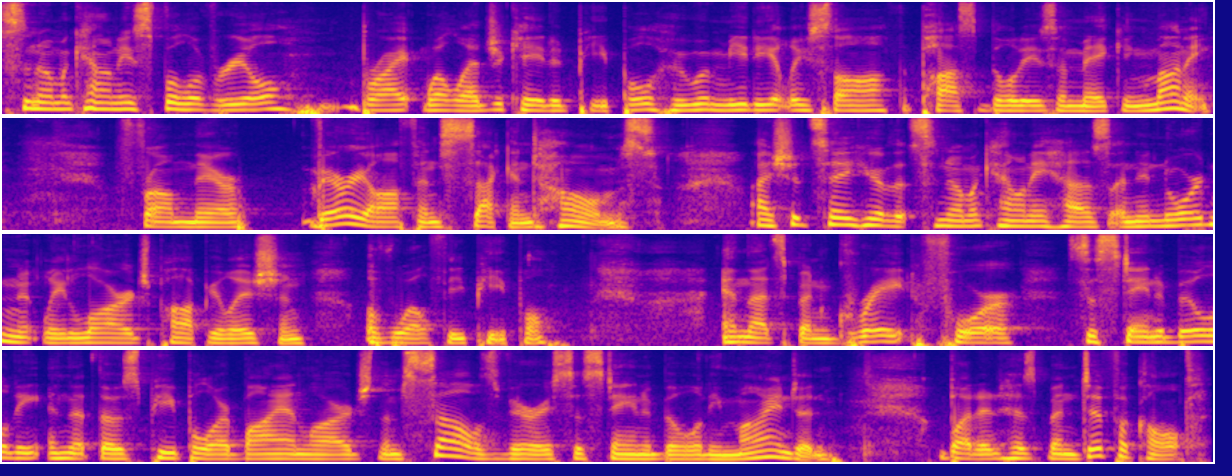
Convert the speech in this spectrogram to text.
Sonoma County is full of real, bright, well educated people who immediately saw the possibilities of making money from their very often second homes. I should say here that Sonoma County has an inordinately large population of wealthy people. And that's been great for sustainability, in that those people are by and large themselves very sustainability minded. But it has been difficult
